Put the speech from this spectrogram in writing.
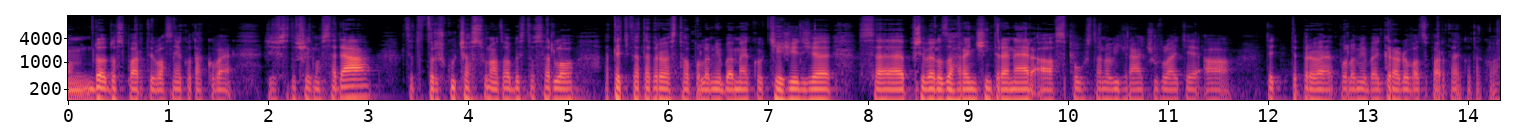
um, do, do Sparty vlastně jako takové, že se to všechno sedá, chce to trošku času na to, aby to sedlo a teďka teprve z toho podle mě budeme jako těžit, že se přivedl zahraniční trenér a spousta nových hráčů v létě a teď teprve podle mě bude gradovat Sparta jako taková.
